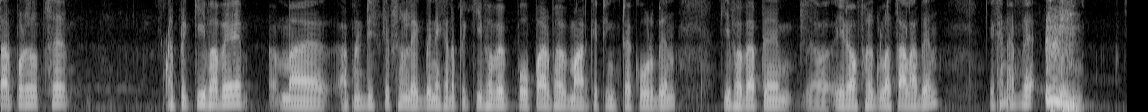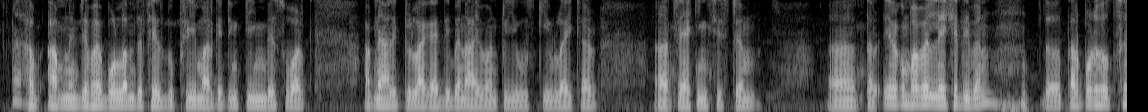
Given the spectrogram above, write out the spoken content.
তারপরে হচ্ছে আপনি কীভাবে আপনার ডিসক্রিপশন লিখবেন, এখানে আপনি কীভাবে প্রপারভাবে মার্কেটিংটা করবেন, কীভাবে আপনি এর অফারগুলো চালাবেন। এখানে আপনি আপনি যেভাবে বললাম যে Facebook free marketing team base work আপনি আরেকটু লাগাই দিবেন I want to use Q liker tracking system তার এরকমভাবে লিখে দিবেন। তো তারপরে হচ্ছে,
